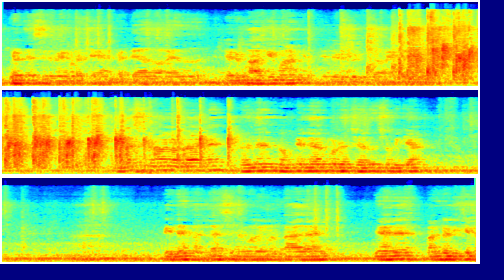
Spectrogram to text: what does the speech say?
ഇപ്പോഴത്തെ സിനിമയും കൂടെ ചെയ്യാൻ പറ്റുക എന്ന് പറയുന്നത് എന്റെ ഒരു ഭാഗ്യമാണ് എന്റെ ഒരു നല്ല സിനിമകൾ ഉണ്ടാകട്ടെ അതിന് നമുക്ക് എല്ലാവർക്കും കൂടെ ചേർന്ന് ശ്രമിക്കാം. പിന്നെ നല്ല സിനിമകൾ ഉണ്ടാകാൻ ഞാൻ പണ്ടൊരിക്കൽ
